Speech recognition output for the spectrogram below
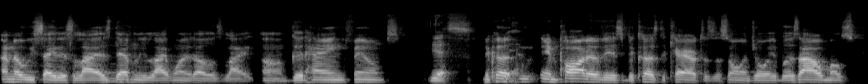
I know we say this a lot. It's mm-hmm. definitely like one of those like um good hang films. Yes. Because yeah. and part of it is because the characters are so enjoyable. It's almost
